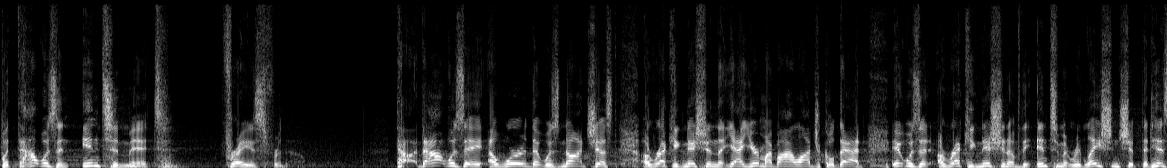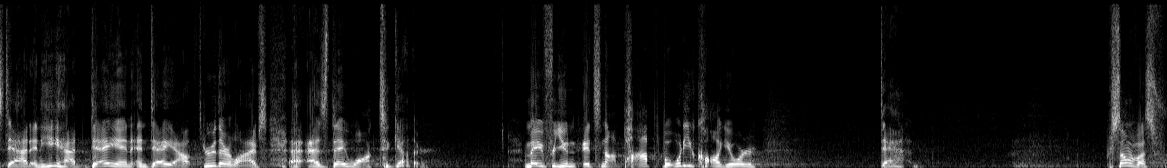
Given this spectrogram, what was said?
but that was an intimate phrase for them. That, that was a, a word that was not just a recognition that, yeah, you're my biological dad. It was a, a recognition of the intimate relationship that his dad and he had day in and day out through their lives as they walked together. Maybe for you, it's not pop, but what do you call your dad? For some of us,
